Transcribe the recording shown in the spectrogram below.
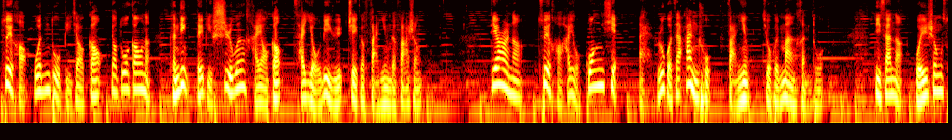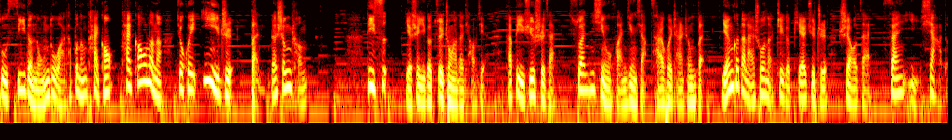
最好温度比较高，要多高呢？肯定得比室温还要高，才有利于这个反应的发生。第二呢，最好还有光线。哎，如果在暗处，反应就会慢很多。第三呢，维生素 C 的浓度啊，它不能太高，太高了呢，就会抑制苯的生成。第四，也是一个最重要的条件，它必须是在酸性环境下才会产生苯。严格的来说呢，这个 pH 值是要在三以下的。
